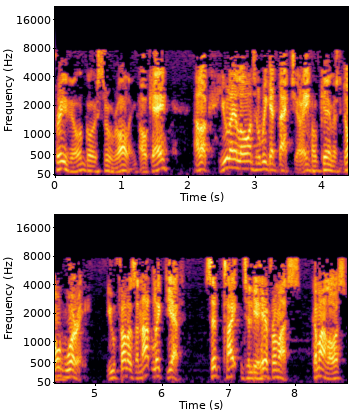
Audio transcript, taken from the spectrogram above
Freeville goes through Rawlings. Okay. Now look, you lay low until we get back, Jerry. Okay, Mr. Don't Kid. worry. You fellas are not licked yet. Sit tight until you hear from us. Come on, Lois.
